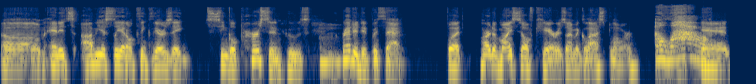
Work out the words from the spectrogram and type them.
Um, and it's obviously, I don't think there's a single person who's mm. credited with that. But part of my self care is I'm a glass blower. Oh wow! And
